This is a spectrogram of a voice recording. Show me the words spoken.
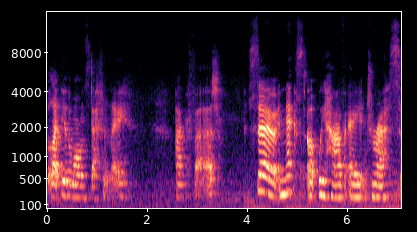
But like the other ones definitely I preferred. So next up we have a dress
